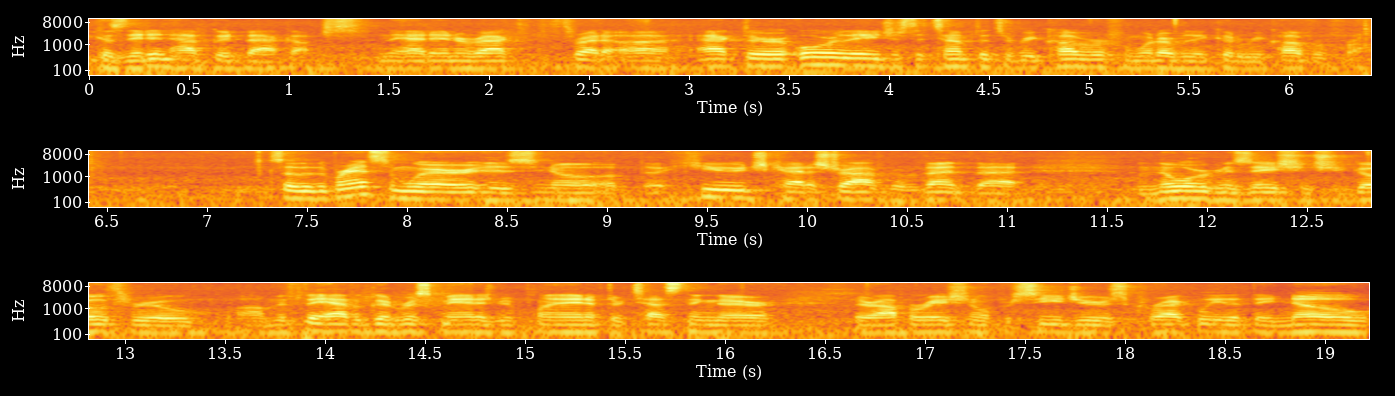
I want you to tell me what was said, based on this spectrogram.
because they didn't have good backups and they had to interact with the threat uh, actor or they just attempted to recover from whatever they could recover from. So the ransomware is, you know, a, a huge catastrophic event that no organization should go through um, if they have a good risk management plan, if they're testing their their operational procedures correctly, that they know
